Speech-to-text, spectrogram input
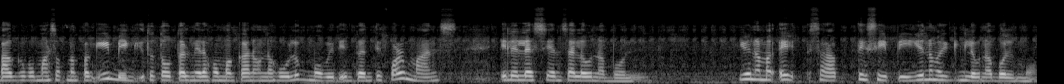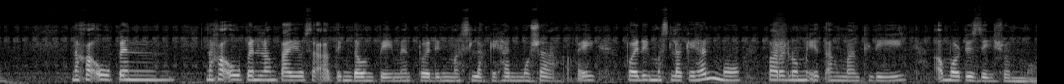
bago pumasok ng pag-ibig, ito total nila kung magkano ang nahulog mo within 24 months, ililes yan sa loanable. Yun ang mag, eh, sa TCP, yun ang magiging loanable mo. Naka-open, naka-open lang tayo sa ating down payment, pwedeng mas lakihan mo siya, okay? Pwedeng mas lakihan mo para lumiit ang monthly amortization mo.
